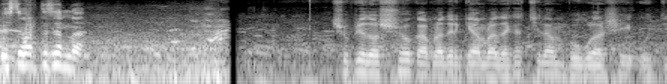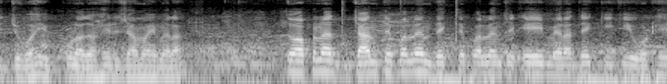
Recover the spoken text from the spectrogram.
বেচতে পারতেছেন না? সুপ্রিয় দর্শক, আপনাদেরকে আমরা দেখাচ্ছিলাম বগুড়ার সেই ঐতিহ্যবাহী পোলাদহের জামাই মেলা। তো আপনারা জানতে পারলেন, দেখতে পারলেন যে এই মেলাতে কি কি ওঠে,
